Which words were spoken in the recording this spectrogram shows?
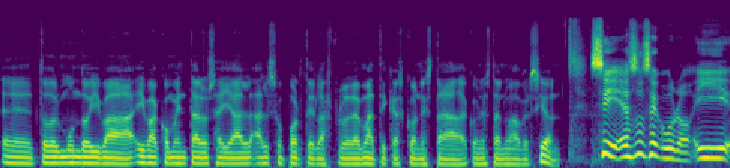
eh, todo el mundo iba, iba a comentaros ahí al, al soporte las problemáticas con esta, con esta nueva versión. Sí, eso seguro. Y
